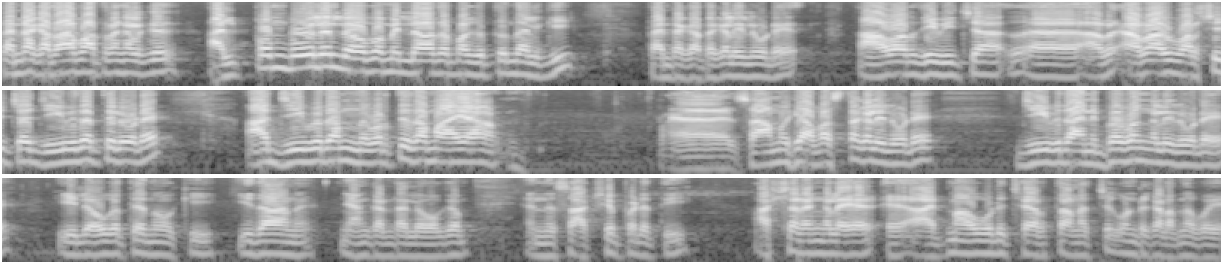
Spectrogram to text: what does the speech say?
തന്റെ കഥാപാത്രങ്ങൾക്ക് അല്പം പോലും ലോപമില്ലാതെ പകുത്തു നൽകി തന്റെ കഥകളിലൂടെ അവർ ജീവിച്ച അവർ വർഷിച്ച ജീവിതത്തിലൂടെ ആ ജീവിതം നിവർത്തിതമായ സാമൂഹ്യ അവസ്ഥകളിലൂടെ ജീവിതാനുഭവങ്ങളിലൂടെ ഈ ലോകത്തെ നോക്കി ഇതാണ് ഞാൻ കണ്ട ലോകം എന്ന് സാക്ഷ്യപ്പെടുത്തി അക്ഷരങ്ങളെ ആത്മാവോട് ചേർത്ത് അണച്ചുകൊണ്ട് കടന്നുപോയ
